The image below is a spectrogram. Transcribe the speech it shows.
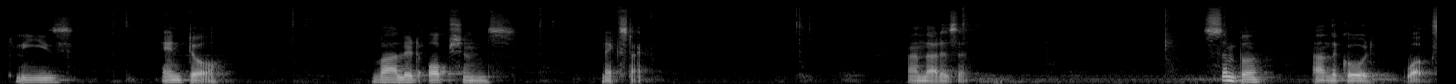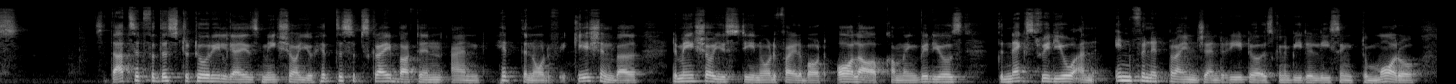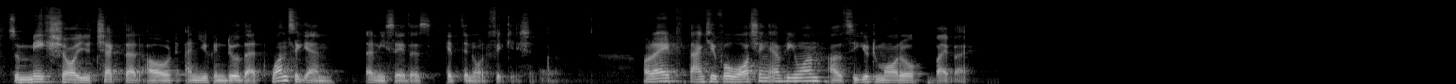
Please enter valid options next time and that is it simple and the code works. So that's it for this tutorial guys. Make sure you hit the subscribe button and hit the notification bell to make sure you stay notified about all our upcoming videos. The next video, an infinite prime generator is going to be releasing tomorrow. So make sure you check that out and you can do that once again. Let me say this, hit the notification bell. Alright, thank you for watching everyone. I'll see you tomorrow. Bye bye.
